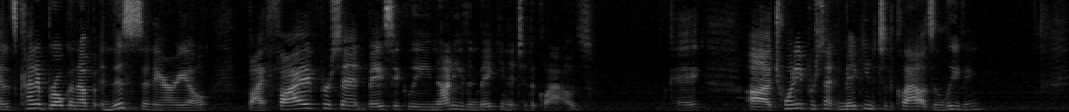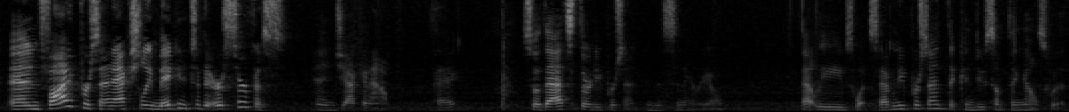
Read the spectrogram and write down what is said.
And it's kind of broken up in this scenario by 5% basically not even making it to the clouds, okay, uh, 20% making it to the clouds and leaving, and 5% actually making it to the Earth's surface and jacking out, okay? So that's 30% in this scenario. That leaves, what, 70% that can do something else with.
